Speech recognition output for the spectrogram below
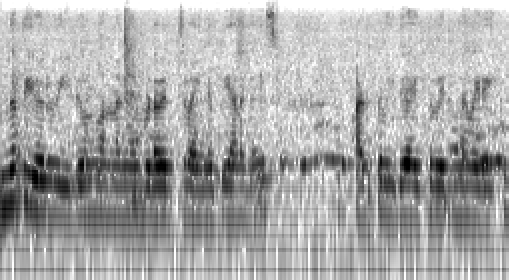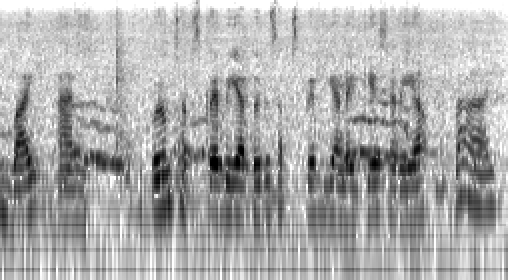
ഇന്നത്തെ ഈ ഒരു വീഡിയോ എന്ന് പറഞ്ഞാൽ ഞാൻ ഇവിടെ വെച്ച് വൈൻഡപ്പ് ചെയ്യാണ് ഗൈസ് അടുത്ത വീഡിയോ ആയിട്ട് വരുന്നവരേക്കും ബൈ ആൻഡ് ഇപ്പോഴും സബ്സ്ക്രൈബ് ചെയ്യാത്തവർ സബ്സ്ക്രൈബ് ചെയ്യുക ലൈക്ക് ചെയ്യുക ഷെയർ ചെയ്യുക. ബൈ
